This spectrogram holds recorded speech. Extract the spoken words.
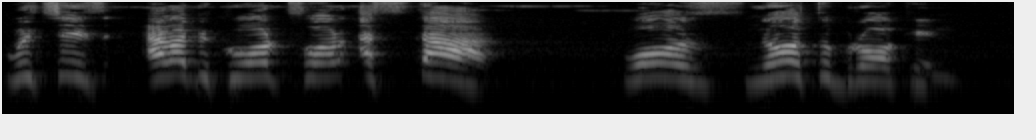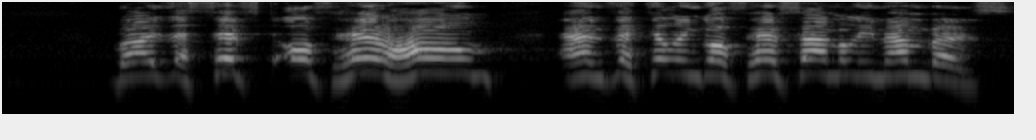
which is Arabic word for a star, was not broken by the theft of her home and the killing of her family members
